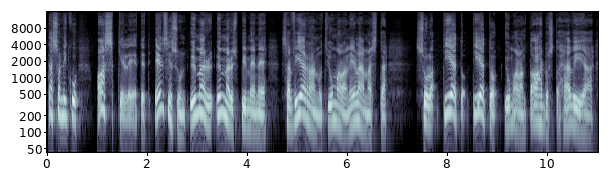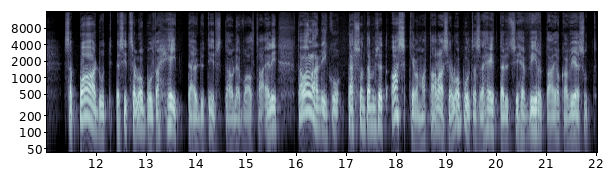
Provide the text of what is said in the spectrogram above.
Tässä on niin kuin askeleet, että ensin sun ymmärry, ymmärrys pimenee, sä vieraannut Jumalan elämästä, sulla tieto, tieto Jumalan tahdosta häviää, sä paadut ja sitten sä lopulta heittäydyt irstauden valtaan. Eli tavallaan niin kuin, tässä on tämmöiset askelmat alas ja lopulta sä heittäydyt siihen virtaan, joka vie sut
